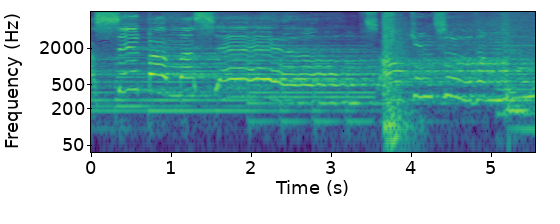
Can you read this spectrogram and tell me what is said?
I sit by myself Talking to the moon.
